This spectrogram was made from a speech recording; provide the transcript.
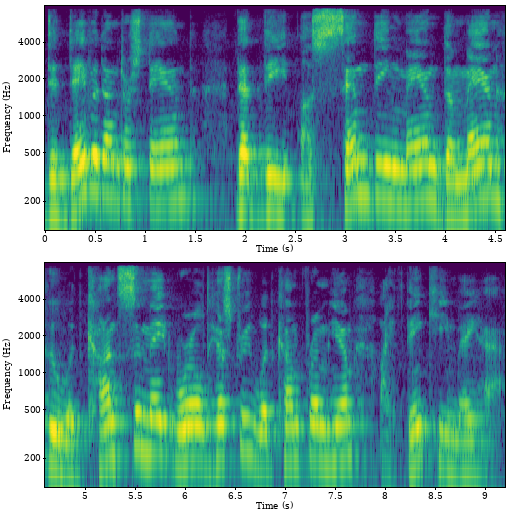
Did David understand that the ascending man, the man who would consummate world history, would come from him? I think he may have.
